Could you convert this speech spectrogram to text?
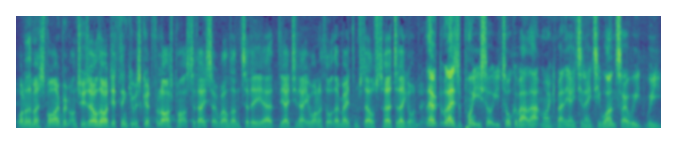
one of the most vibrant on Tuesday. Although I did think it was good for large parts today. So well done to the uh, the 1881. I thought they made themselves heard today. Go on, Jay. Well, there's a point you sort you talk about that, Mike, about the 1881. So we we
